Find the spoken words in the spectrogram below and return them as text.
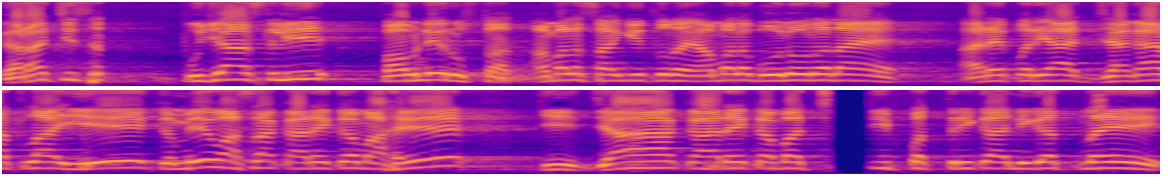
घराची स पूजा असली पाहुणे रुसतात. आम्हाला सांगितलं नाही आम्हाला बोलवलं नाही. अरे पर या जगातला एकमेव असा कार्यक्रम आहे की ज्या कार्यक्रमाची पत्रिका निघत नाही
